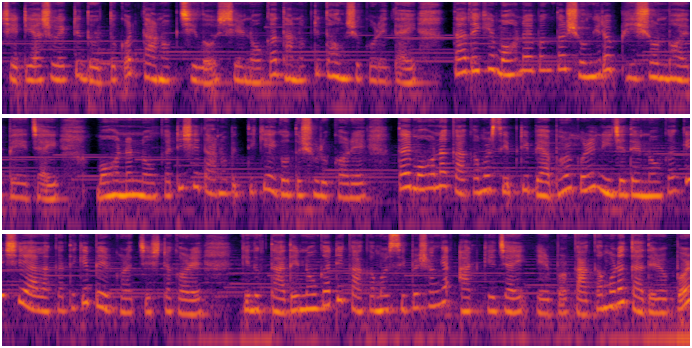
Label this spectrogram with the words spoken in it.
সেটি আসলে একটি দৈত্যকর দানব ছিল। সে নৌকা দানবটি ধ্বংস করে দেয়। তা দেখে মোহনা এবং তার সঙ্গীরা ভীষণ ভয় পেয়ে যায়। মোহনার নৌকাটি সে দানবের দিকে এগোতে শুরু করে। তাই মোহনা কাকামোর সিপটি ব্যবহার করে নিজেদের নৌকাকে সে এলাকা থেকে বের করার চেষ্টা করে। কিন্তু তাদের নৌকাটি কাকামোর সিপের সঙ্গে আটকে যায়। এরপর কাকামোরা তাদের উপর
